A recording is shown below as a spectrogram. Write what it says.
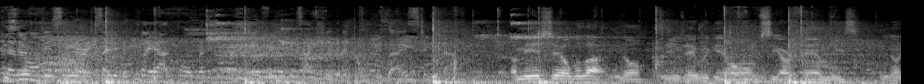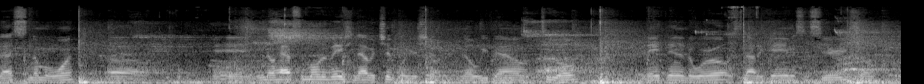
And I know obviously you're excited to play at home, but do you feel like it's actually going to help you guys to do that? I mean, it should help a lot, you know. We was able to get home, see our families, you know, that's number one. Uh, and, you know, have some motivation, have a chip on your shoulder. You know, we down 2-0. It ain't the end of the world. It's not a game, it's a series. So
